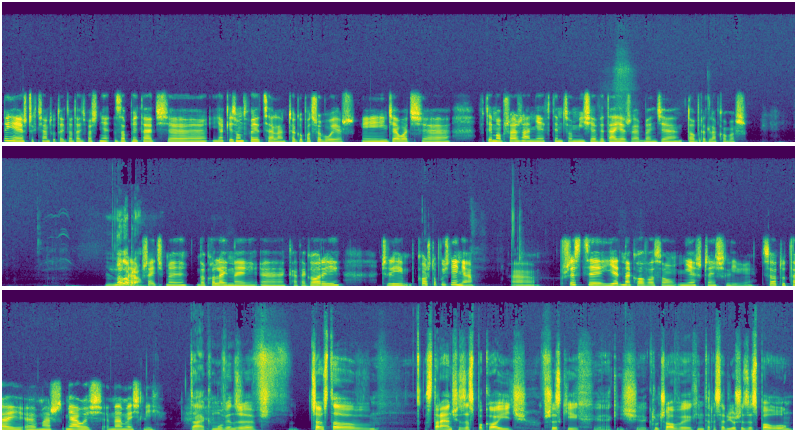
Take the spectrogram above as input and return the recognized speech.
No ja jeszcze chciałam tutaj dodać, właśnie zapytać, e, jakie są Twoje cele, czego potrzebujesz i działać e, w tym obszarze, a nie w tym, co mi się wydaje, że będzie dobre dla kogoś. No dobra, dobra. Przejdźmy do kolejnej e, kategorii, czyli koszt opóźnienia. E, wszyscy jednakowo są nieszczęśliwi. Co tutaj e, masz, miałeś na myśli? Tak, mówiąc, że w, często starając się zaspokoić wszystkich jakichś kluczowych interesariuszy zespołu,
